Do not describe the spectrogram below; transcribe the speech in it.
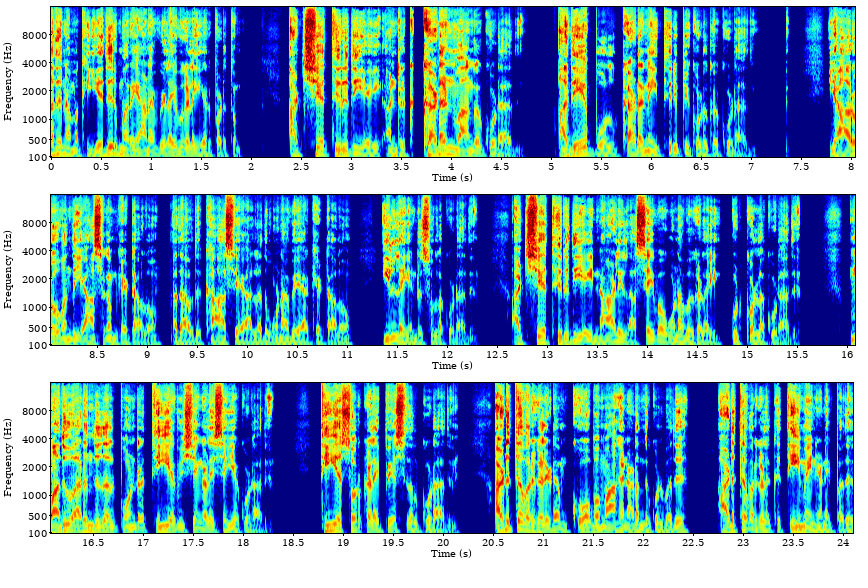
அது நமக்கு எதிர்மறையான விளைவுகளை ஏற்படுத்தும். அட்சய திருதியை அன்று கடன் வாங்கக்கூடாது. அதேபோல் கடனை திருப்பி கொடுக்கக்கூடாது. யாரோ வந்து யாசகம் கேட்டாலோ அதாவது காசையா அல்லது உணவையா கேட்டாலோ இல்லை என்று சொல்லக்கூடாது. அட்சய திருதியை நாளில் அசைவ உணவுகளை உட்கொள்ளக்கூடாது. மது அருந்துதல் போன்ற தீய விஷயங்களை செய்யக்கூடாது. தீய சொற்களை பேசுதல் கூடாது. அடுத்தவர்களிடம் கோபமாக நடந்து கொள்வது அடுத்தவர்களுக்கு தீமை நினைப்பது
